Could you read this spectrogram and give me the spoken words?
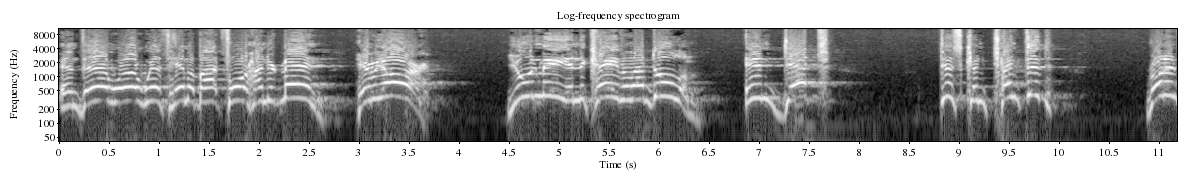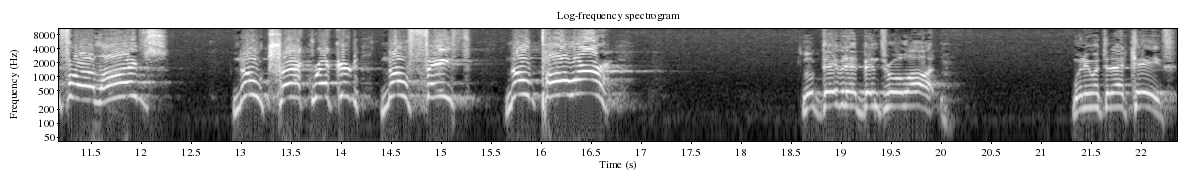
and there were with him about 400 men. Here we are, you and me in the cave of Adullam, in debt, discontented, running for our lives, no track record, no faith, no power. Look, David had been through a lot when he went to that cave.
